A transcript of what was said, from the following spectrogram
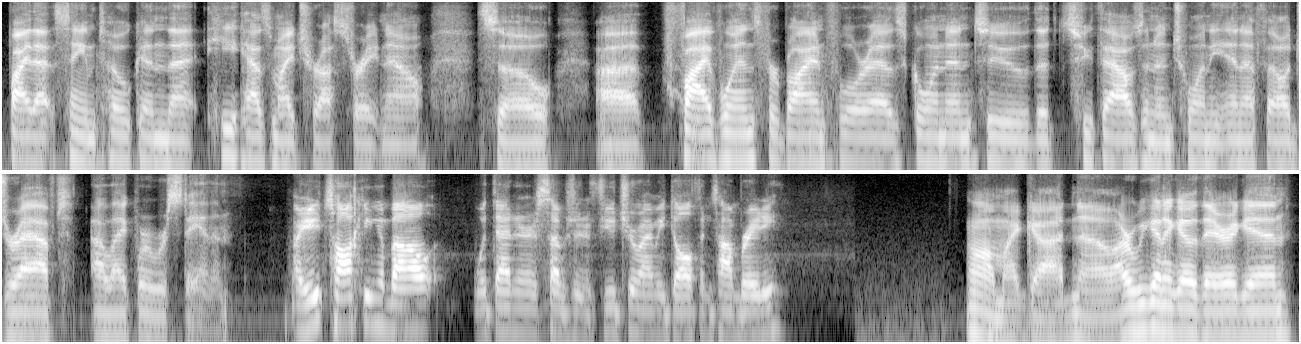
by that same token that he has my trust right now. So uh, five wins for Brian Flores going into the 2020 NFL draft. I like where we're standing. Are you talking about with that interception, in future Miami Dolphin Tom Brady? Oh my God, no! Are we gonna go there again?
